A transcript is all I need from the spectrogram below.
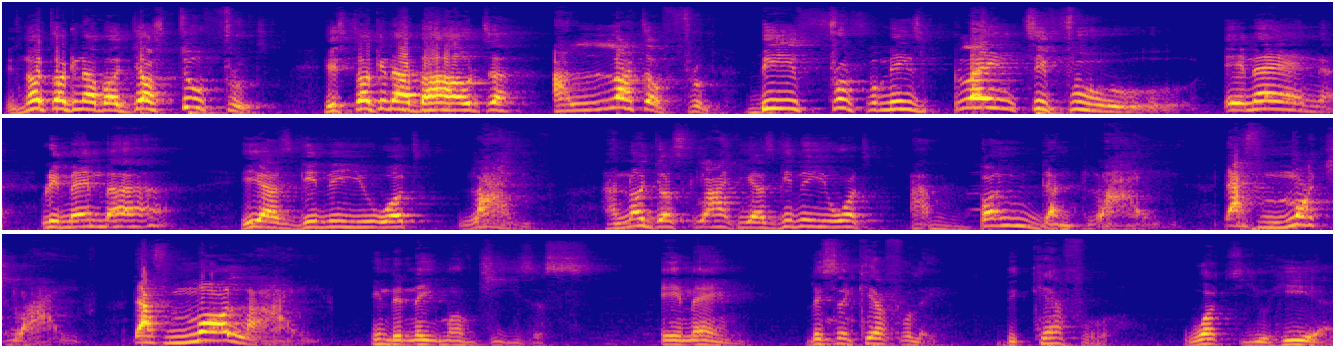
He's not talking about just two fruit. He's talking about a lot of fruit. Be fruitful means plentiful. Amen. Remember, He has given you what? Life. And not just life, He has given you what? Abundant life. That's much life. That's more life in the name of Jesus. Amen. Listen carefully. Be careful what you hear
